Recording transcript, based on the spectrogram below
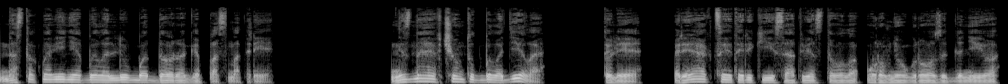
на столкновение было любо-дорого посмотреть. Не зная, в чем тут было дело, то ли реакция этой реки соответствовала уровню угрозы для нее,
